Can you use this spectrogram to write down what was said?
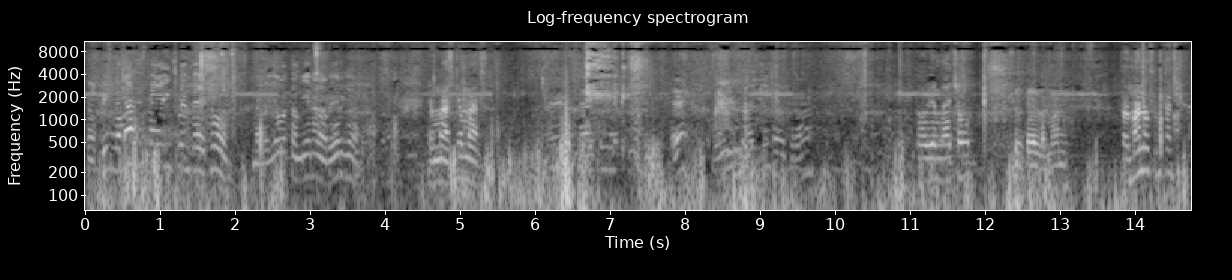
Por fin, nomás está ahí un pendejo. Me lo llevo también a la verga. ¿Qué más? ¿Qué más? ¿Todo bien, verdad, chavo? Suéltale la mano. Las manos, ¿cómo están?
